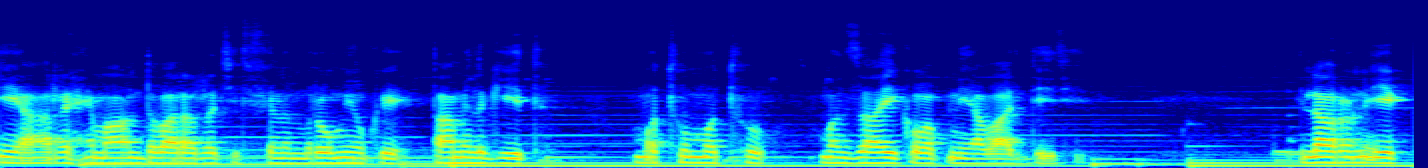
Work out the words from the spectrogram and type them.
ए आर रहमान द्वारा रचित फ़िल्म रोमियो के तामिल गीत मथु मथु मंजाई को अपनी आवाज़ दी थी। इलारन एक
